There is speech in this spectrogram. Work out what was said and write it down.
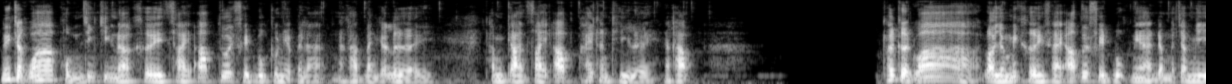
เนื่องจากว่าผมจริงๆแล้วเคย sign up ด้วย Facebook ตัวเนี้ยไปแล้วนะครับ มันก็เลยทำการ sign up ให้ทันทีเลยนะครับ ถ้าเกิดว่าเรายังไม่เคย sign up ด้วย Facebook เนี่ยเดี๋ยวมันจะมี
